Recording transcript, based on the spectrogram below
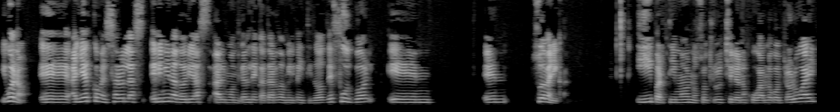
y bueno, eh, ayer comenzaron las eliminatorias al Mundial de Qatar 2022 de fútbol en, Sudamérica. Y partimos nosotros los chilenos jugando contra Uruguay.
